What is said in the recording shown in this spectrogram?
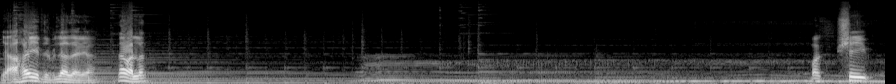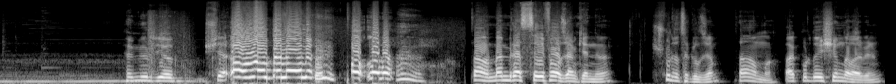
Ya hayırdır birader ya. Ne var lan? Bak bir şey Hömür diyor bir şey. Allah belanı patlama. Tamam ben biraz safe alacağım kendime. Şurada takılacağım. Tamam mı? Bak burada ışığım da var benim.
